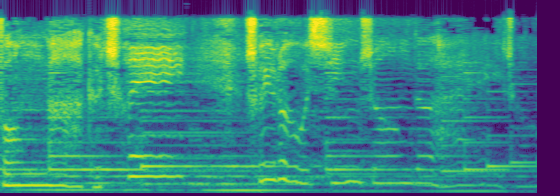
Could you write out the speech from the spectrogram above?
风那个吹，吹落我心中的哀愁。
